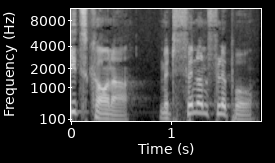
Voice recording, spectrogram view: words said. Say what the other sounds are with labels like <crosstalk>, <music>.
Kiez Corner mit Finn und Flippo.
